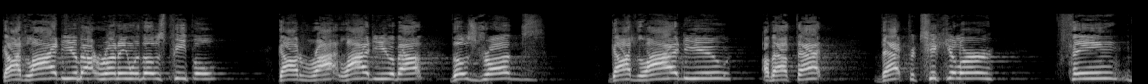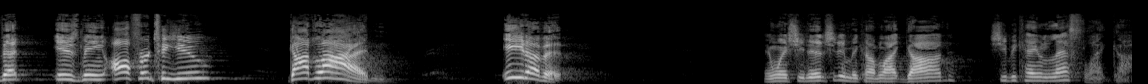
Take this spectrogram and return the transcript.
God lied to you about running with those people. God ri- lied to you about those drugs. God lied to you about that, that particular thing that is being offered to you. God lied. Eat of it. And when she did, she didn't become like God. She became less like God.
